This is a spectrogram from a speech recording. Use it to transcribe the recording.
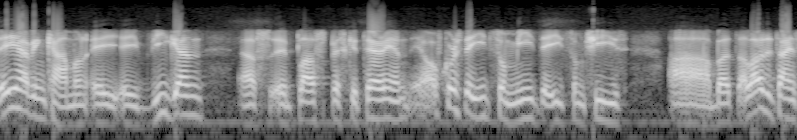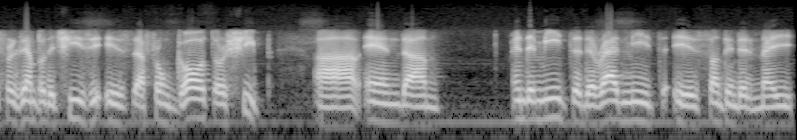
they have in common a, a vegan uh, plus pescatarian. Of course, they eat some meat, they eat some cheese, uh, but a lot of the times, for example, the cheese is uh, from goat or sheep, uh, and um, and the meat, the red meat, is something that may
